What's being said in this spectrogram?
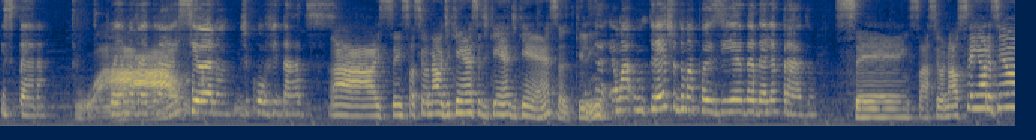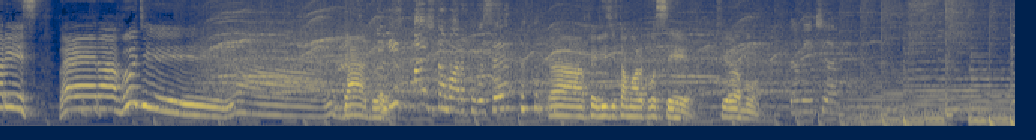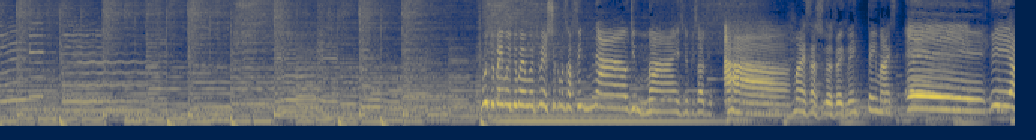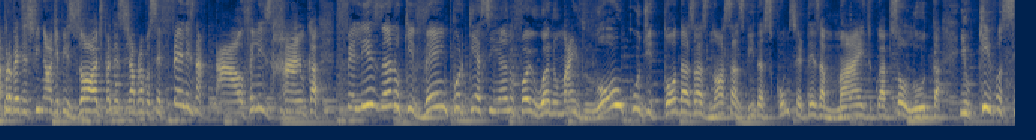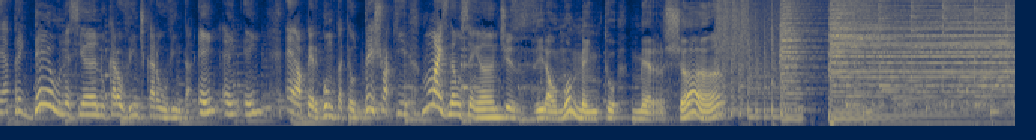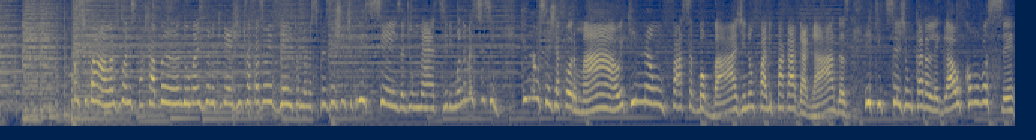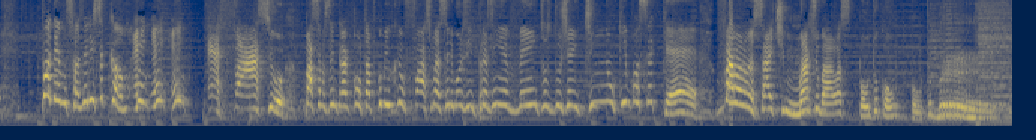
espera. Uau. O poema vai para esse ano de convidados. Ai, sensacional. De quem é essa? De quem é? De quem é essa? Que lindo. É uma, um trecho de uma poesia da Adélia Prado. Sensacional. Senhoras e senhores, Vera Woody! Ah, obrigado. Feliz demais de estar uma hora com você. Ah, feliz de estar uma hora com você. Te amo. Também te amo. Muito bem, muito bem, muito bem. Chegamos ao final de mais um episódio. Ah! Mas na segunda-feira que vem tem mais. E, e aproveita esse final de episódio para desejar para você Feliz Natal, Feliz Hanukkah, Feliz Ano que vem, porque esse ano foi o ano mais louco de todas as nossas vidas, com certeza mais do que absoluta. E o que você aprendeu nesse ano, cara ouvinte, cara ouvinta? Hein, hein, hein? É a pergunta que eu deixo aqui, mas não sem antes ir ao momento merchan. Mas balas, o ano está acabando, mas no ano que vem a gente vai fazer um evento na nossa empresa. A gente precisa de um mestre de cerimônia, mas assim, que não seja formal e que não faça bobagem, não fale pagagadas e que seja um cara legal como você. Podemos fazer isso como? Hein, hein, hein? É fácil! Basta você entrar em contato comigo que eu faço minhas cerimônias em empresa em eventos do jeitinho que você quer. Vai lá no meu site marciobalas.com.br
